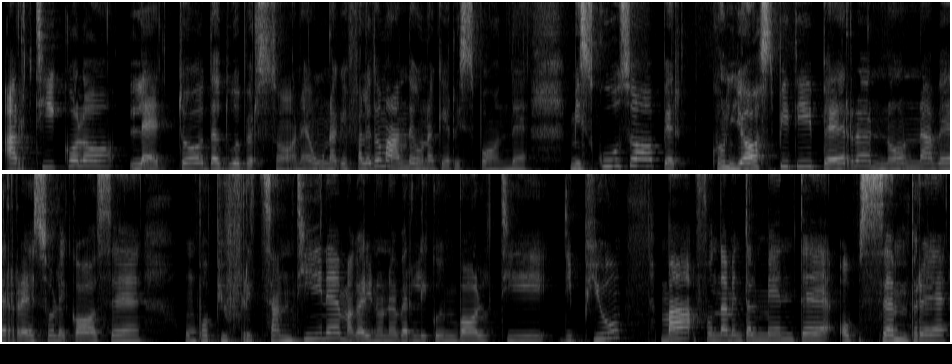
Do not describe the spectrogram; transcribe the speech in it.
articolo letto da due persone, una che fa le domande e una che risponde. Mi scuso per con gli ospiti per non aver reso le cose un po' più frizzantine, magari non averli coinvolti di più, ma fondamentalmente ho sempre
